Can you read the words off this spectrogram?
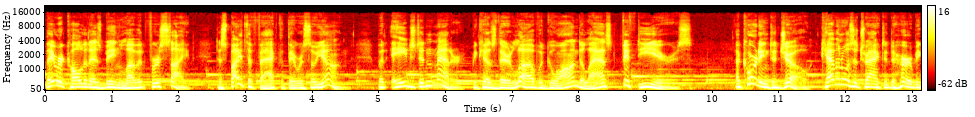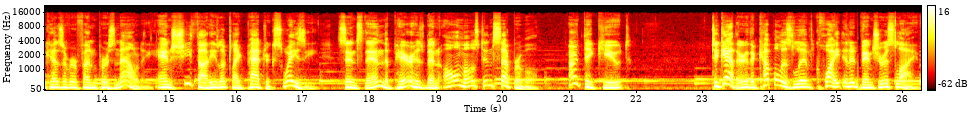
they recalled it as being love at first sight, despite the fact that they were so young. But age didn't matter because their love would go on to last 50 years. According to Jo, Kevin was attracted to her because of her fun personality, and she thought he looked like Patrick Swayze. Since then, the pair has been almost inseparable. Aren't they cute? Together, the couple has lived quite an adventurous life.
